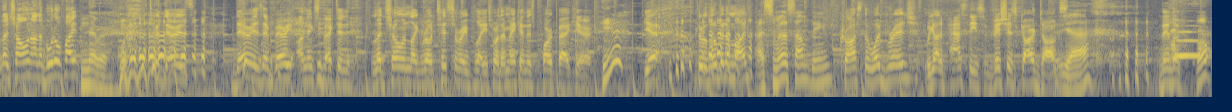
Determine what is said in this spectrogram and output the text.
lechon on a boodle fight? Never. Dude, there is, there is a very unexpected lechon like rotisserie place where they're making this pork back here. Here? Yeah, through a little bit of mud. I smell something. Cross the wood bridge. We got to pass these vicious guard dogs. Yeah. they look. Oh.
